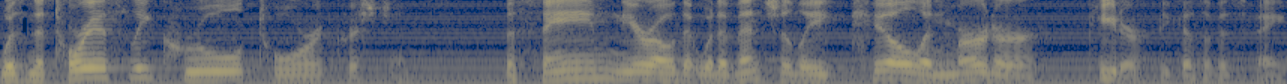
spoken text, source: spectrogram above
was notoriously cruel toward Christians the same Nero that would eventually kill and murder Peter because of his faith.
